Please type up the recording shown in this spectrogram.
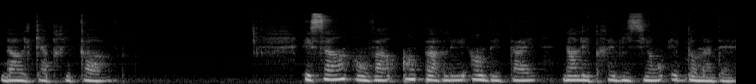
dans le Capricorne. Et ça, on va en parler en détail dans les prévisions hebdomadaires.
